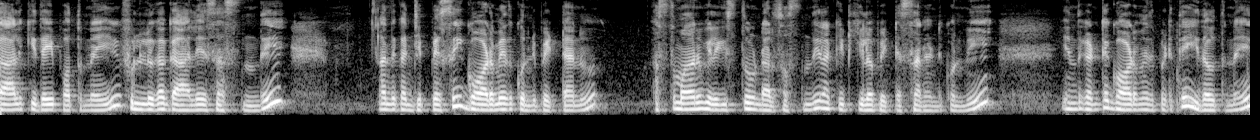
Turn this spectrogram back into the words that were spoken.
గాలికి ఇదైపోతున్నాయి. ఫుల్గా గాలి వేసేస్తుంది అందుకని చెప్పేసి గోడ మీద కొన్ని పెట్టాను. అస్తమానం వెలిగిస్తూ ఉండాల్సి వస్తుంది. ఇలా కిటికీలో పెట్టేస్తానండి కొన్ని. ఎందుకంటే గోడ మీద పెడితే ఇది అవుతున్నాయి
